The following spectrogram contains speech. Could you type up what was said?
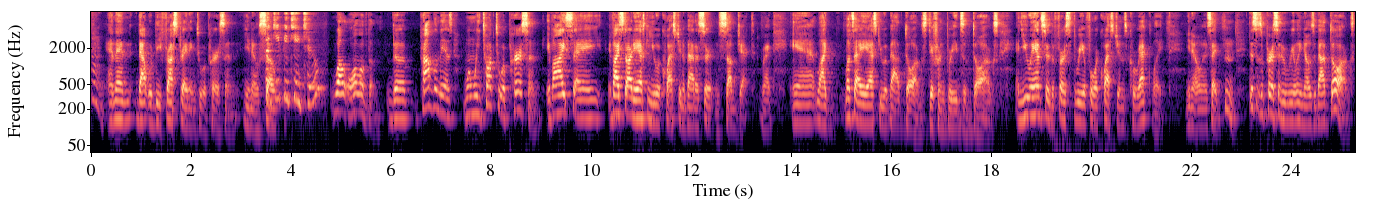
hmm. and then that would be frustrating to a person. You know, so, so GPT two. Well, all of them. The problem is when we talk to a person, if I say, if I start asking you a question about a certain subject, right, and like let's say I ask you about dogs, different breeds of dogs, and you answer the first three or four questions correctly, you know, and say, hmm, this is a person who really knows about dogs.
